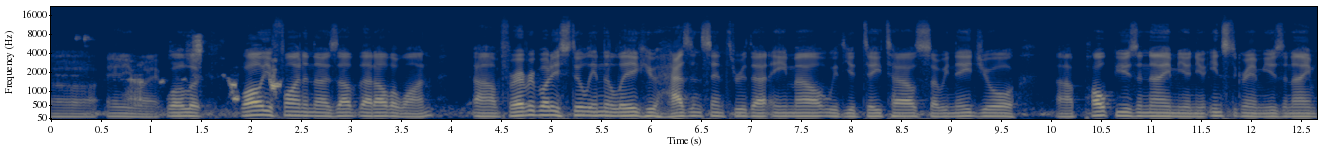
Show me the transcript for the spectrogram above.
Uh, anyway, well, look, while you're finding those oth- that other one, um, for everybody still in the league who hasn't sent through that email with your details, so we need your uh, Pulp username and your Instagram username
